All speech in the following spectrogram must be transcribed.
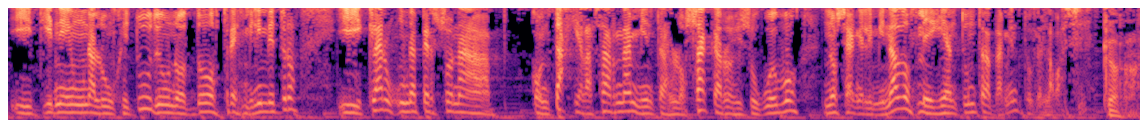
y tienen una longitud de unos 2-3 milímetros y claro, una persona contagia la sarna mientras los ácaros y sus huevos no sean eliminados mediante un tratamiento que es la base. Qué horror.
